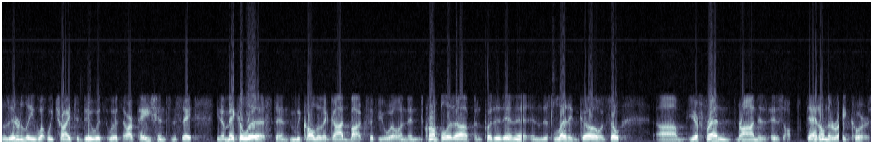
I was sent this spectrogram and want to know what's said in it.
literally what we try to do with, with our patients and say, you know, make a list, and we call it a God box, if you will, and then crumple it up and put it in it and just let it go. And so um, your friend, Ron, is, is dead on the right course.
